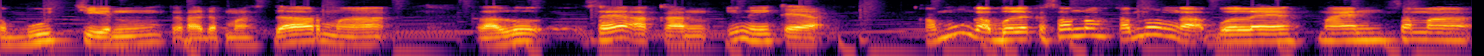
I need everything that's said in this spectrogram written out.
ngebucin terhadap Mas Dharma, lalu saya akan ini kayak kamu nggak boleh ke sono, kamu nggak boleh main sama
